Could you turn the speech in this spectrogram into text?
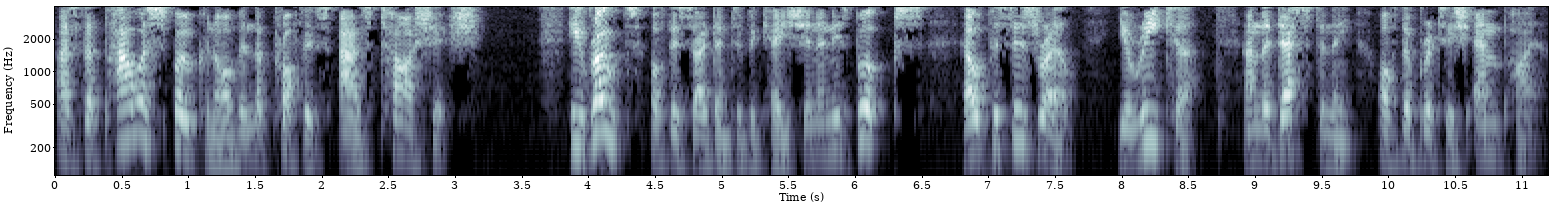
as the power spoken of in the prophets as Tarshish. He wrote of this identification in his books, Elpis Israel, Eureka, and the destiny of the British Empire.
